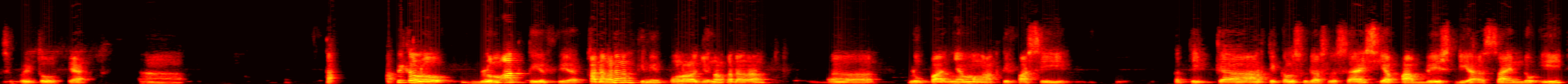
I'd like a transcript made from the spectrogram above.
seperti itu ya. Uh, tapi kalau belum aktif ya, kadang-kadang kan gini, pengelola jurnal kadang-kadang uh, lupanya mengaktifasi ketika artikel sudah selesai, siap publish, dia assign doi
